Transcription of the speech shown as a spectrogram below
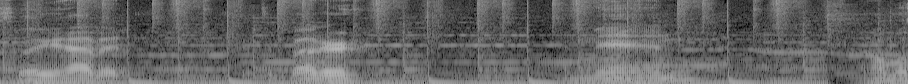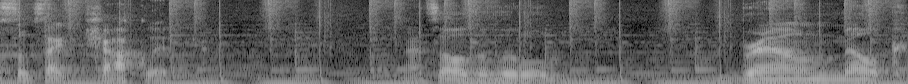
So there you have it. Get the butter, and then it almost looks like chocolate. That's all the little brown milk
